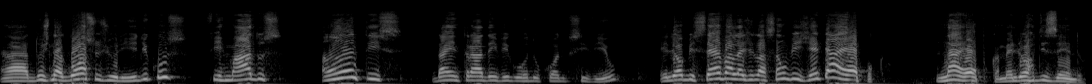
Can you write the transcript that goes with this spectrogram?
ah, dos negócios jurídicos firmados antes da entrada em vigor do Código Civil, ele observa a legislação vigente à época, na época, melhor dizendo.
